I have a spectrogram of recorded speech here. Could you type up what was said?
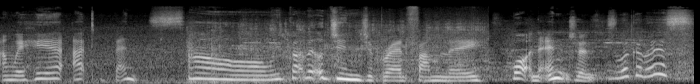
and we're here at Bent's. Oh, we've got a little gingerbread family. What an entrance. Look at this.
